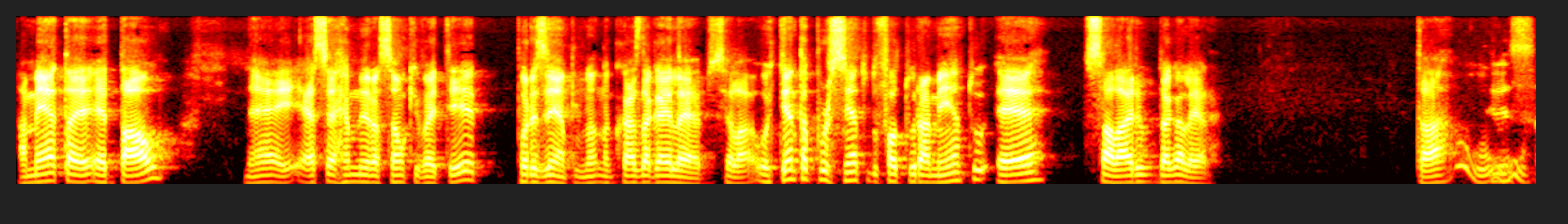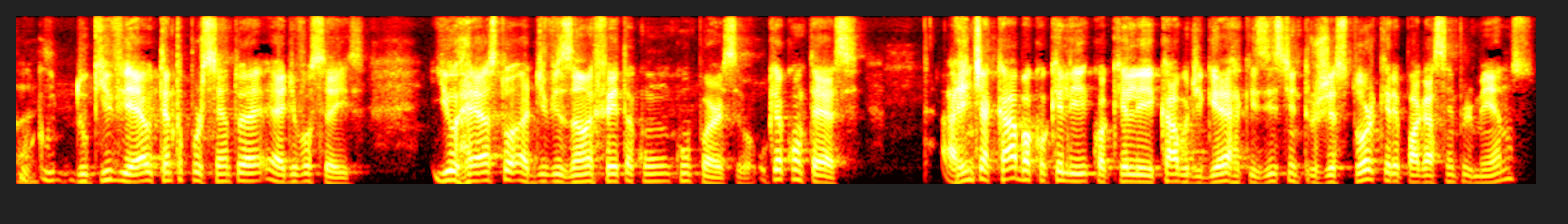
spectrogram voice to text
a meta é, é tal, né? Essa é a remuneração que vai ter. Por exemplo, no, no caso da Guy sei lá, 80% do faturamento é salário da galera. Tá? O, o, do que vier, 80% é, é de vocês. E o resto, a divisão é feita com, com o Percival. O que acontece? A gente acaba com aquele, com aquele cabo de guerra que existe entre o gestor querer pagar sempre menos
